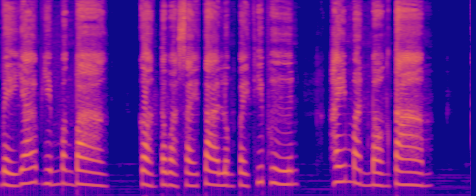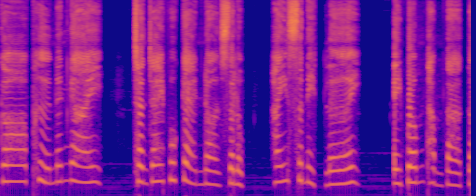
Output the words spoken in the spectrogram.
เมย่ายิ้มบางๆ ก่อนตวัดสายตาลงไปที่พื้น ให้มันมองตาม ก็พื้นนั่นไง ฉันจะให้พวกแกนอนสลบให้สนิทเลย ไอ้เบิ้มทำตาโต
